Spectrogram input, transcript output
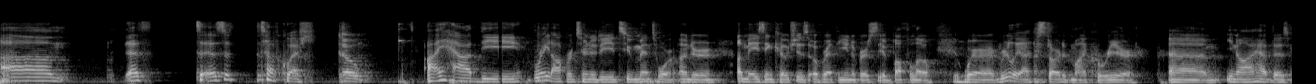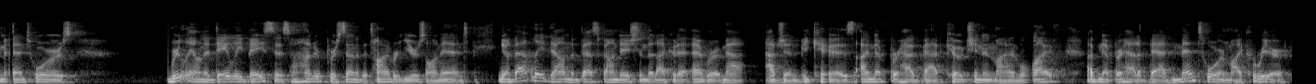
um, that's that's a tough question. So I had the great opportunity to mentor under amazing coaches over at the University of Buffalo, mm-hmm. where really I started my career. Um, you know, I had those mentors really on a daily basis 100% of the time for years on end you know that laid down the best foundation that i could have ever imagined because i never had bad coaching in my life i've never had a bad mentor in my career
